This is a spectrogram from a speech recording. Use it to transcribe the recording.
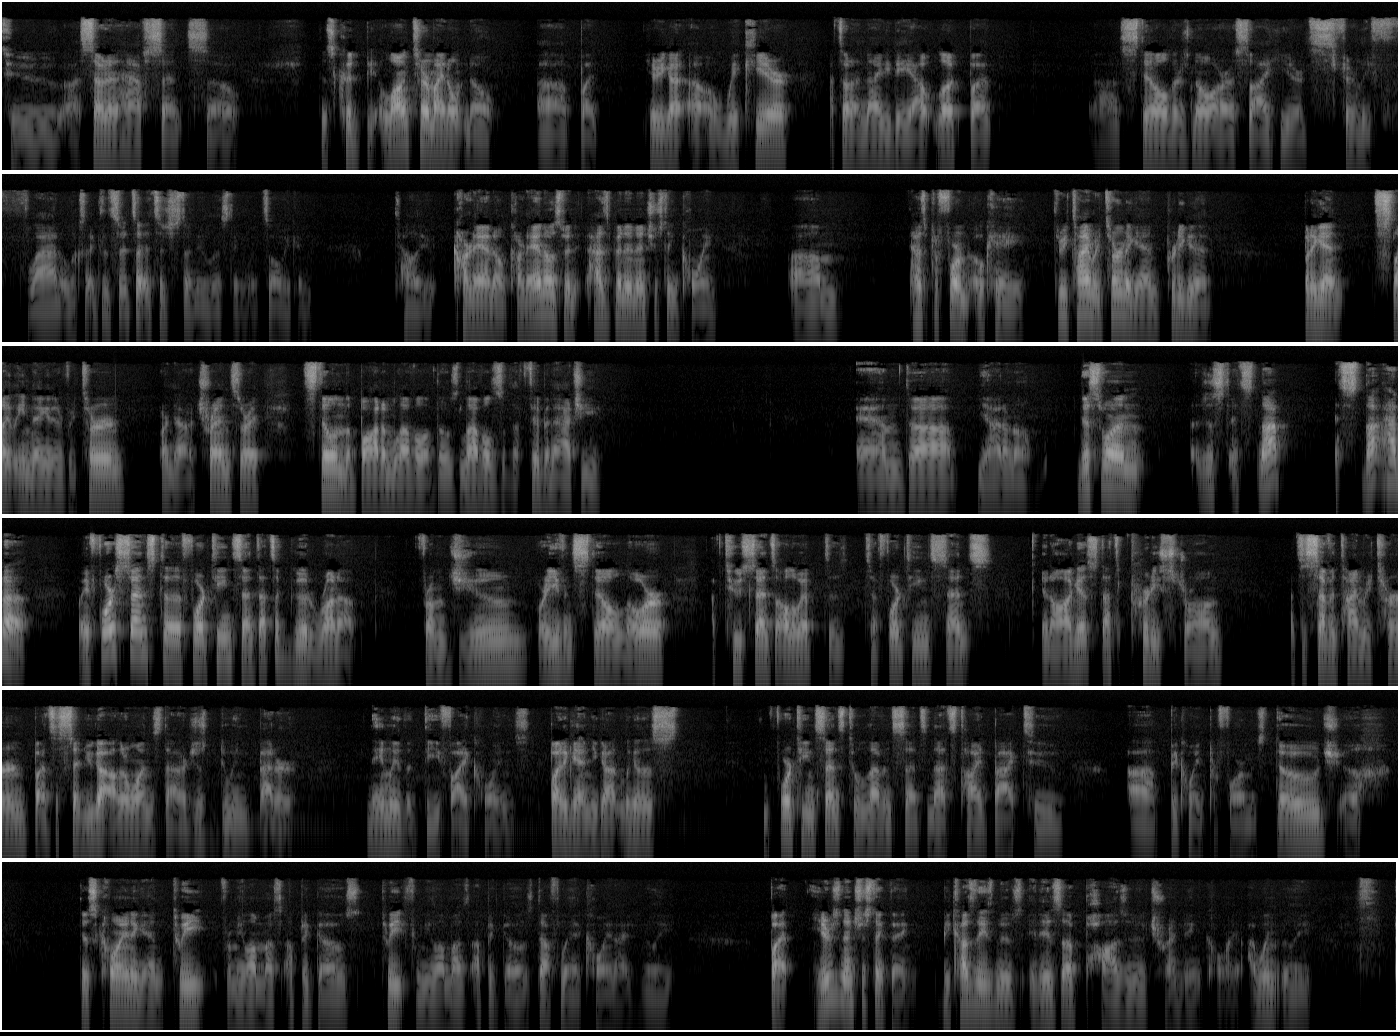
to uh, seven and a half cents. So this could be long term. I don't know, uh, but here you got a, a, wick here. That's on a 90 day outlook, but uh, still there's no RSI here. It's fairly flat. It looks like it's it's, a, it's just a new listing. That's all we can tell you. Cardano. Cardano's been has been an interesting coin. Um, has performed okay. Three time return again, pretty good. But again, slightly negative return or a trend, sorry, still in the bottom level of those levels of the Fibonacci. And uh, yeah, I don't know. This one, just it's not, it's not had a, Mean, four cents to 14 cents. That's a good run up from June, or even still lower of two cents all the way up to, to 14 cents in August. That's pretty strong. That's a seven time return. But as I said, you got other ones that are just doing better namely the DeFi coins. But again, you got look at this from 14 cents to 11 cents, and that's tied back to uh, Bitcoin performance. Doge, ugh. This coin again, tweet from Elon Musk, up it goes. Tweet from Elon Musk, up it goes. Definitely a coin I really. But here's an interesting thing. Because of these moves, it is a positive trending coin. I wouldn't really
